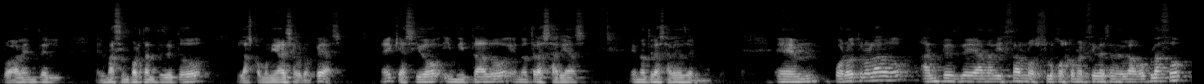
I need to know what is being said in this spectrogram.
probablemente el, el más importante de todo, las comunidades europeas, que ha sido imitado en otras áreas, en otras áreas del mundo. Em, por otro lado, antes de analizar los flujos comerciales en el largo plazo,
